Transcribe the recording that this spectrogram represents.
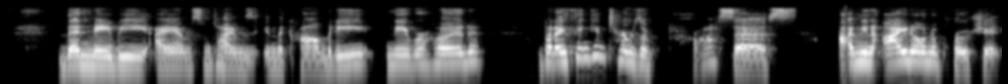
than maybe I am sometimes in the comedy neighborhood. But I think in terms of process, I mean, I don't approach it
